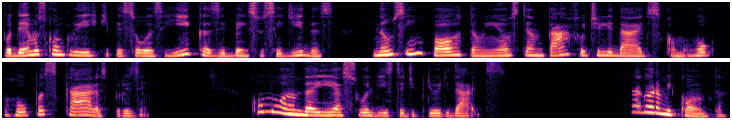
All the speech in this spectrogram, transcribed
podemos concluir que pessoas ricas e bem-sucedidas não se importam em ostentar futilidades, como roupas caras, por exemplo. Como anda aí a sua lista de prioridades? Agora me conta,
